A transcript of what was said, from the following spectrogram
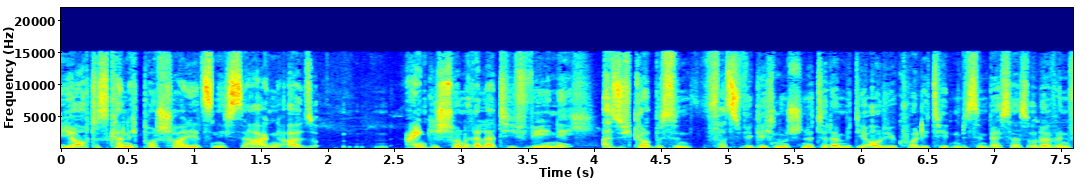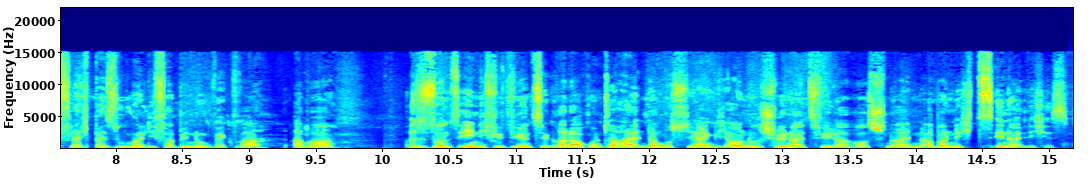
Ja, auch das kann ich pauschal jetzt nicht sagen. Also eigentlich schon relativ wenig. Also ich glaube, es sind fast wirklich nur Schnitte, damit die Audioqualität ein bisschen besser ist oder wenn vielleicht bei Zoom mal die Verbindung weg war. Aber okay. also sonst ähnlich wie wir uns hier gerade auch unterhalten, da musst du ja eigentlich auch nur Schönheitsfehler rausschneiden, aber nichts Inhaltliches.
